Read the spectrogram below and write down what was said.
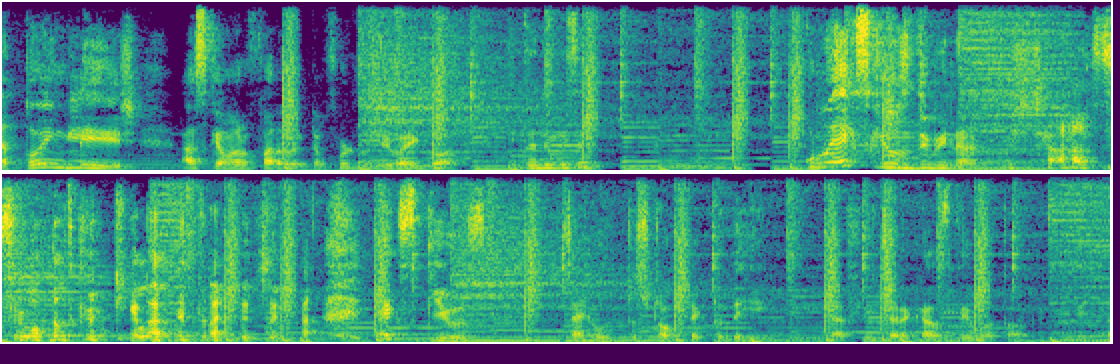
এত ইংলিশ আজকে আমার পাড়ার একটা ফুল ফুলটুসি ভাই, কর। কিন্তু নি বুঝে কোনো এক্সকিউজ দিবি না। হঠাৎ করে খেলার ভিতরে এক্সকিউজ যাই হোক, একটু স্টকটা একটু দেখি। ফিউচারে কাজ দিব, তো একটু দেখে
